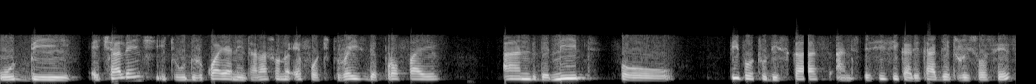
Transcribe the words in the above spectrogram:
would be a challenge. It would require an international effort to raise the profile and the need for people to discuss and specifically target resources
